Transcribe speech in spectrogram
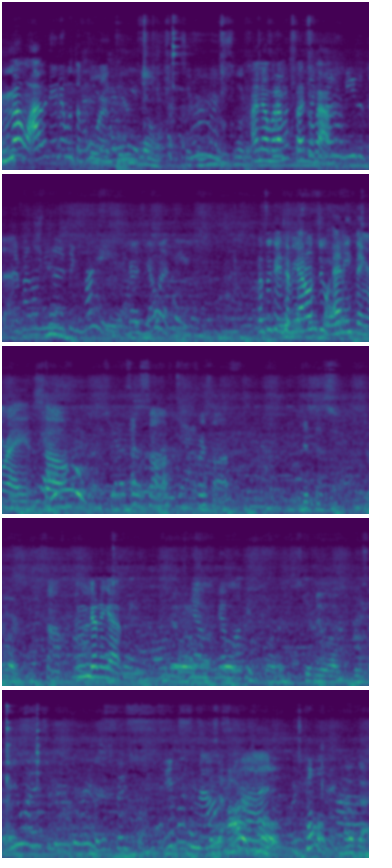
No, I would eat it with a fork. No, it's like a huge look. I know, but I'm a It's like if I don't need it, if I don't need anything right, you guys yell at me. That's okay, Tiffy. I don't do anything right, so That's soft. First off, Get this. soft. I'm gonna get. Give him, give him a piece. Give me a little recess. You want Instagram story or just Facebook? It smells Hot or bad. cold? It's cold. Okay.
